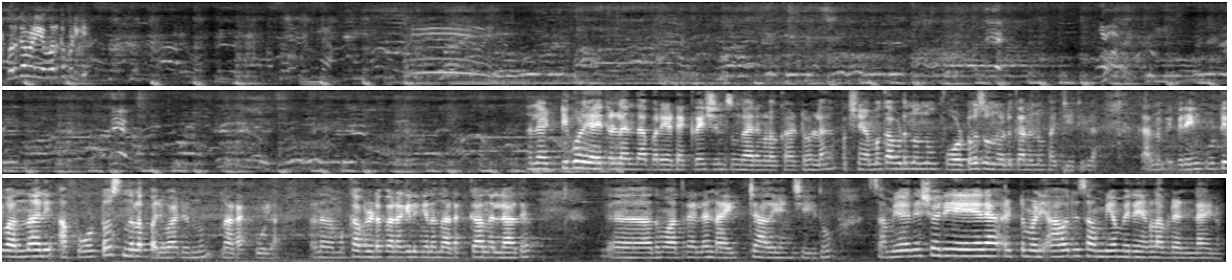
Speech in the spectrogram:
മുറുക്ക പിടിക്കുക മുറുക്ക പിടിക്കുക നല്ല അടിപൊളിയായിട്ടുള്ള എന്താ പറയാ ഡെക്കറേഷൻസും കാര്യങ്ങളൊക്കെ ആയിട്ടുള്ള പക്ഷെ നമുക്ക് അവിടെ നിന്നൊന്നും ഫോട്ടോസ് ഒന്നും എടുക്കാനൊന്നും പറ്റിയിട്ടില്ല. കാരണം ഇവരെയും കൂട്ടി വന്നാൽ ആ ഫോട്ടോസ് എന്നുള്ള പരിപാടിയൊന്നും നടക്കൂല. കാരണം നമുക്ക് അവരുടെ പിറകിൽ ഇങ്ങനെ നടക്കാന്നല്ലാതെ അത് മാത്രമല്ല നൈറ്റ് ആവുകയും ചെയ്തു. സമയം ഏകദേശം ഒരു ഏഴര എട്ട് മണി ആ ഒരു സമയം വരെ ഞങ്ങൾ അവിടെ ഉണ്ടായിരുന്നു.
